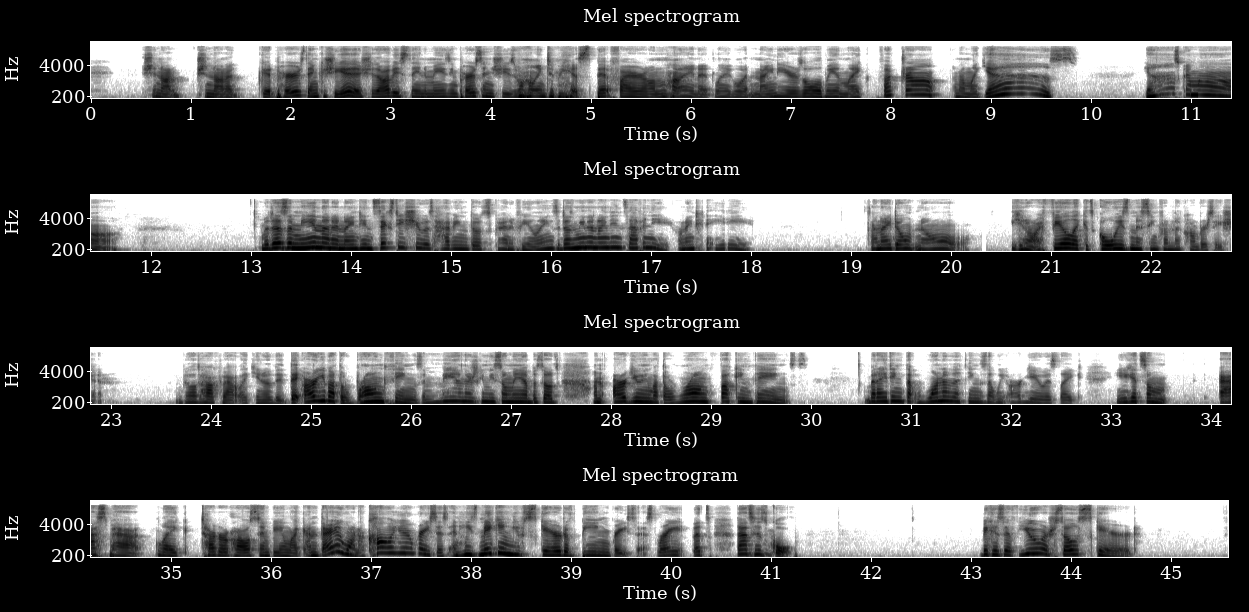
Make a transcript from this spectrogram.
she's not she's not a good person because she is. She's obviously an amazing person. She's willing to be a spitfire online at like what 90 years old being like fuck trump. And i'm like yes. Yes grandma. But it doesn't mean that in 1960 she was having those kind of feelings. It doesn't mean in 1970 or 1980 and i don't know. You know i feel like it's always missing from the conversation. People talk about like you know they, they argue about the wrong things. And man there's gonna be so many episodes on arguing about the wrong fucking things but I think that one of the things that we argue is like you get some asspat like Tucker Carlson being like, and they want to call you racist, and he's making you scared of being racist, right? That's that's his goal. Because if you are so scared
